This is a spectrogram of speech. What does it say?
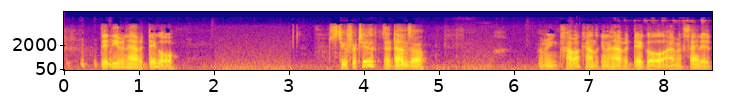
didn't even have a diggle. it's two for two. They're donezo. I mean, Comic Con's gonna have a diggle. I'm excited.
